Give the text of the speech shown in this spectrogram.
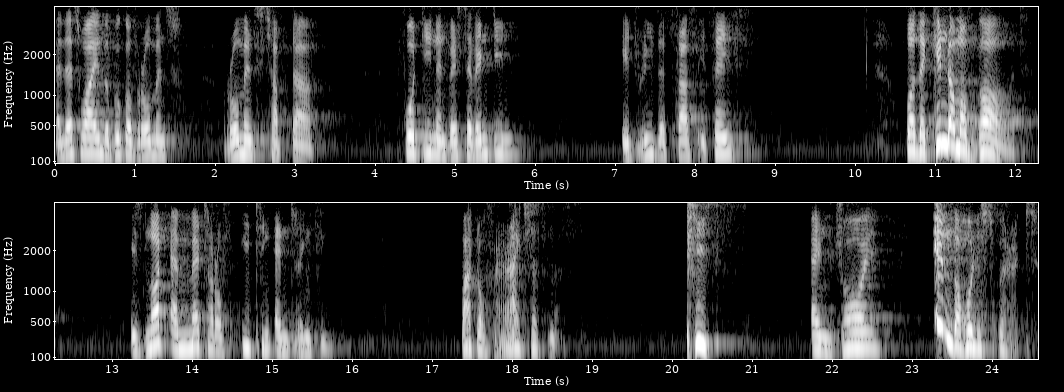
And that's why in the book of Romans, Romans chapter 14 and verse 17, it reads as thus it says, For the kingdom of God is not a matter of eating and drinking, but of righteousness, peace, and joy in the Holy Spirit.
